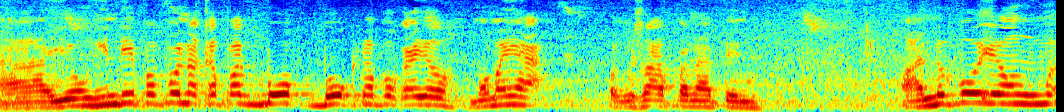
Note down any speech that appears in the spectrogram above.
ah, yung hindi pa po nakapag-book, book na po kayo. Mamaya, pag-usapan natin. Ano po yung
